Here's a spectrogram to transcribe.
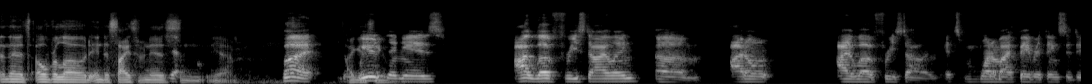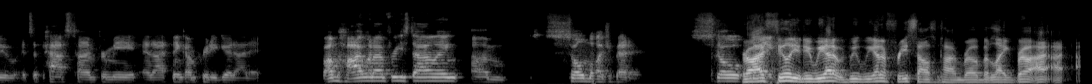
And then it's overload, indecisiveness, Yeah. and yeah. But the I weird thing is, I love freestyling. Um, I don't. I love freestyling. It's one of my favorite things to do. It's a pastime for me, and I think I'm pretty good at it. I'm high when I'm freestyling, I'm so much better. So, Bro, I feel you, dude. We gotta we, we gotta freestyle sometime, bro. But like, bro, I, I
